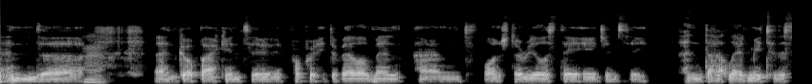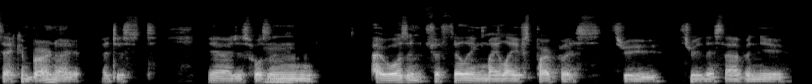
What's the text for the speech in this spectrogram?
and uh, wow. and got back into property development and launched a real estate agency, and that led me to the second burnout. I just, yeah, I just wasn't. Mm. I wasn't fulfilling my life's purpose through through this avenue.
